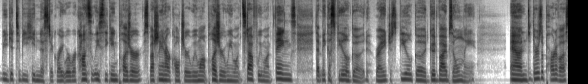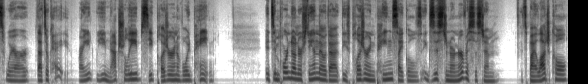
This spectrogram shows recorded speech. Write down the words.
we get to be hedonistic right? Where we're constantly seeking pleasure especially in our culture. We want pleasure we want stuff we want things that make us feel good right? Just feel good good vibes only. And there's a part of us where that's okay right? We naturally seek pleasure and avoid pain. It's important to understand though that these pleasure and pain cycles exist in our nervous system. It's biological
